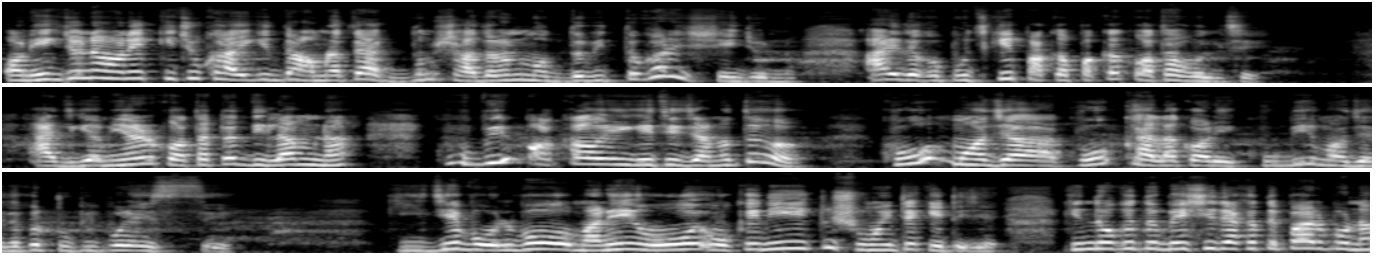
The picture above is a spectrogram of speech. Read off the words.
অনেকজনে অনেক কিছু খাই কিন্তু আমরা তো একদম সাধারণ মধ্যবিত্ত ঘরে, সেই জন্য। আরে দেখো, পুচকি পাকা পাকা কথা বলছে। আজকে আমি আর কথাটা দিলাম না। খুবই পাকা হয়ে গেছে, জানো তো? খুব মজা, খুব খেলা করে, খুবই মজা। দেখো, টুপি পরে এসছে। কী যে বলব? মানে ও, ওকে নিয়ে একটু সময়টা কেটে যায়। কিন্তু ওকে তো বেশি দেখাতে পারব না।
